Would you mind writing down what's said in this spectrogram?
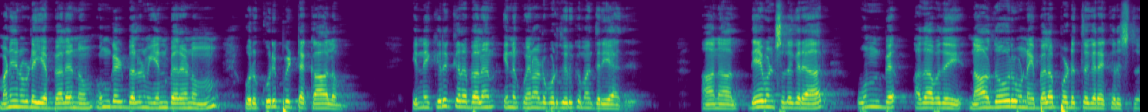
மனிதனுடைய பலனும் உங்கள் பலனும் என் பலனும் ஒரு குறிப்பிட்ட காலம். இன்னைக்கு இருக்கிற பலன் இன்னும் கொஞ்ச நாள் பொறுத்து இருக்குமான்னு தெரியாது. ஆனால் தேவன் சொல்லுகிறார் உன் பெ அதாவது நாள்தோறும் உன்னை பலப்படுத்துகிற கிறிஸ்து.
